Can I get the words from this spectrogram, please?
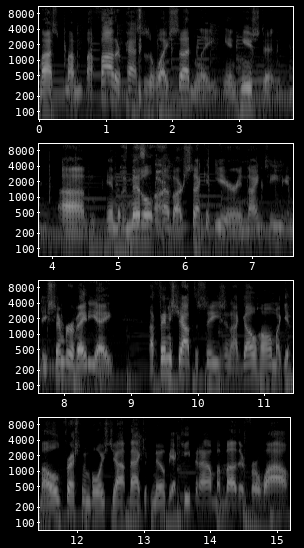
My my, my father passes away suddenly in Houston um, in the middle of our second year in 19 in December of '88. I finish out the season. I go home. I get my old freshman boys job back at Milby. I keep an eye on my mother for a while,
